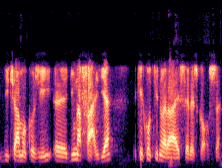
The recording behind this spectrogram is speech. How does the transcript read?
diciamo così, eh, di una faglia che continuerà a essere scossa.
